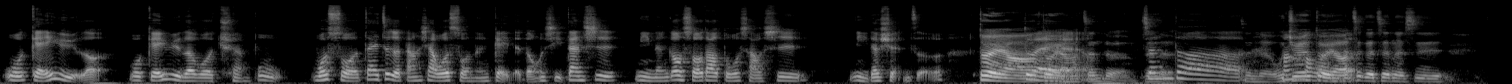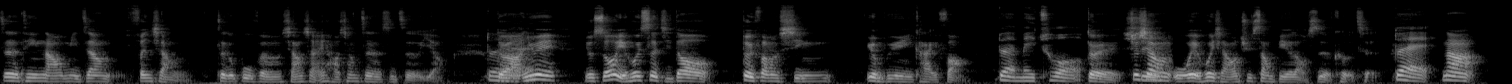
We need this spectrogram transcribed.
我给予了，我给予了我全部我所在这个当下我所能给的东西，但是你能够收到多少是你的选择，对啊，对对啊，真的，真的，真的，我蛮觉得对啊，这个真的是真的听 Naomi 这样分享这个部分，想想哎、好像真的是这样，对。对啊，因为有时候也会涉及到对方的心愿不愿意开放，对，没错，对，就像我也会想要去上别的老师的课程，对，那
